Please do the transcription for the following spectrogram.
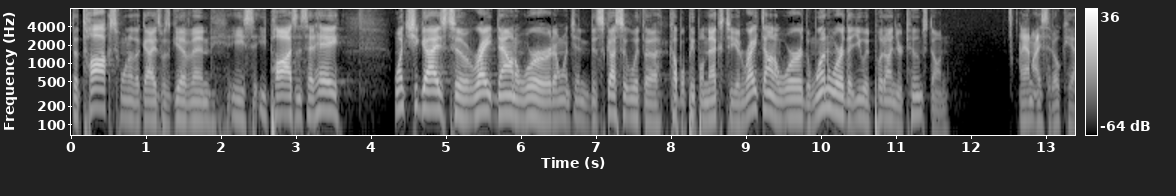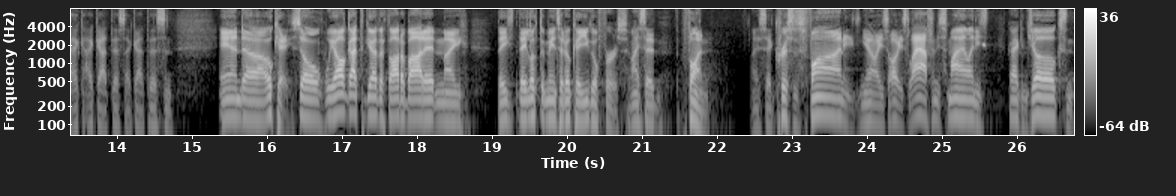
the talks, one of the guys was given. He he paused and said, "Hey." Want you guys to write down a word. I want you to discuss it with a couple people next to you and write down a word, the one word that you would put on your tombstone. And I said, okay, I, I got this, I got this. And, and uh, okay, so we all got together, thought about it, and I, they, they looked at me and said, okay, you go first. And I said, fun. I said, Chris is fun. He's, you know, he's always laughing, he's smiling, he's cracking jokes, and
